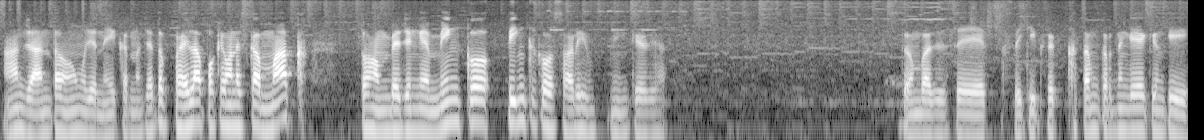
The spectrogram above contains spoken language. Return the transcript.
हाँ जानता हूँ, मुझे नहीं करना चाहिए। तो पहला पोकेमोन इसका मक तो हम भेजेंगे मिंक को पिंक को सॉरी मिंक के गया तो हम बस इसे एक सेकिक से ख़त्म कर देंगे, क्योंकि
